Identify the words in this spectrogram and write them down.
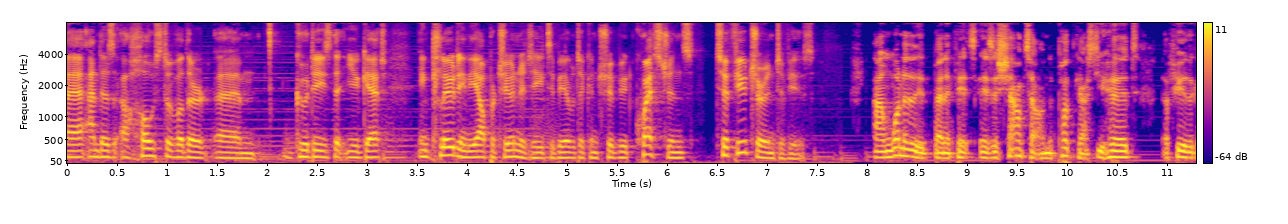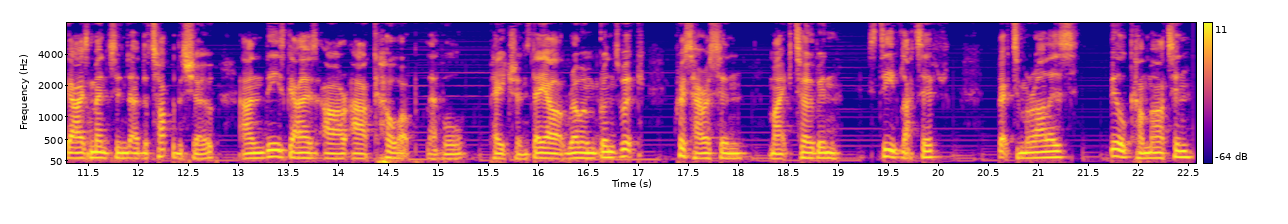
Uh, and there's a host of other um, goodies that you get, including the opportunity to be able to contribute questions to future interviews. And one of the benefits is a shout out on the podcast. You heard a few of the guys mentioned at the top of the show, and these guys are our co op level patrons. They are Rowan Brunswick, Chris Harrison, Mike Tobin, Steve Latif, Vector Morales, Bill Calmartin,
